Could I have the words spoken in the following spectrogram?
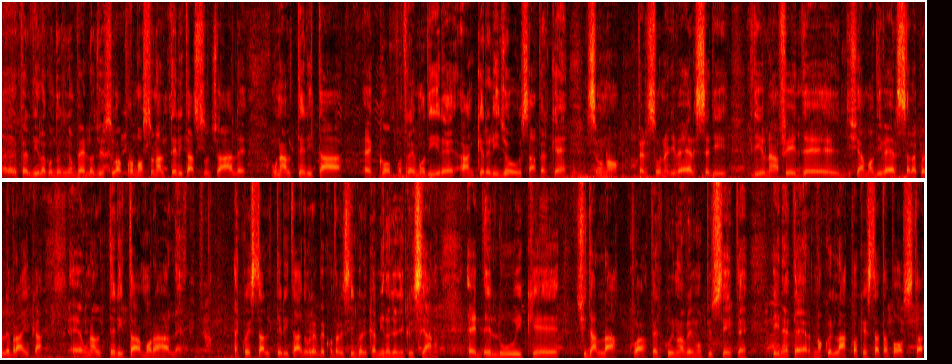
eh, per dirla con Donino Bello, Gesù ha promosso un'alterità sociale, un'alterità ecco, potremmo dire anche religiosa perché sono persone diverse, di, di una fede diciamo, diversa da quella ebraica, è un'alterità morale. E questa alterità dovrebbe contraddistinguere il cammino di ogni cristiano. Ed è lui che ci dà l'acqua per cui non avremo più sete in eterno, quell'acqua che è stata posta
